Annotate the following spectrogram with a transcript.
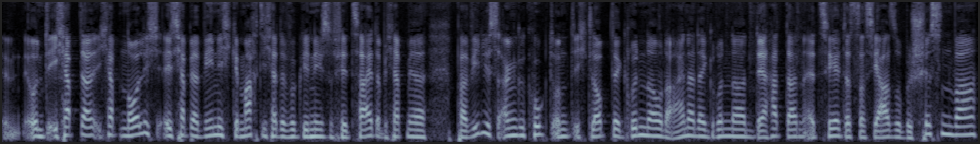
Ähm, und ich habe da, ich habe neulich, ich habe ja wenig gemacht, ich hatte wirklich nicht so viel Zeit, aber ich habe mir ein paar Videos angeguckt und ich glaube, der Gründer oder einer der Gründer, der hat dann erzählt, dass das Jahr so beschissen war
